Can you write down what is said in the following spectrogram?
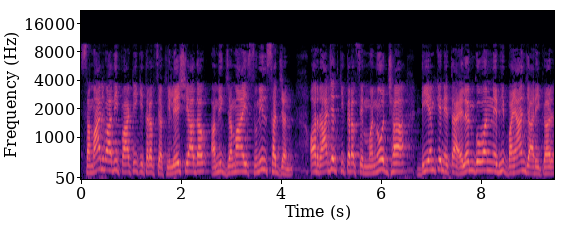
समाजवादी पार्टी की तरफ़ से अखिलेश यादव, अमित जमाई, सुनील सज्जन और राजद की तरफ़ से मनोज झा, डीएमके नेता एलन गोवन ने भी बयान जारी कर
